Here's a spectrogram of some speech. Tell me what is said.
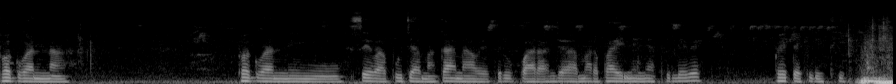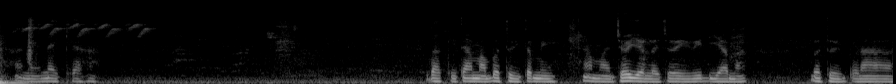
ભગવાનના ભગવાનની સેવા પૂજામાં કામ આવે છે રૂપારા જે અમારા ભાઈને ત્યાંથી લેવે ભેટેકડીથી. અને નાખ્યા હા. બાકી તો આમાં બધું તમે આમાં જોયેલ જ હોય વિડીયામાં. બધું પણ આ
